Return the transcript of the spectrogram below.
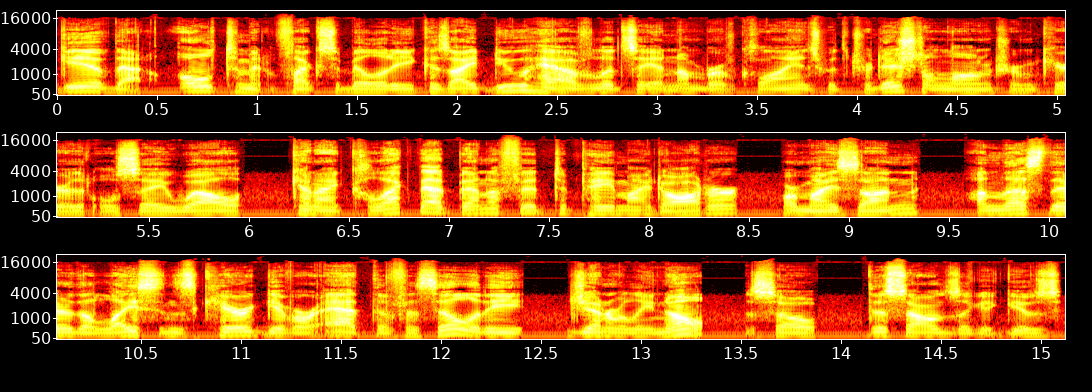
give that ultimate flexibility because I do have, let's say, a number of clients with traditional long term care that will say, well, can I collect that benefit to pay my daughter or my son? Unless they're the licensed caregiver at the facility, generally no. So this sounds like it gives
